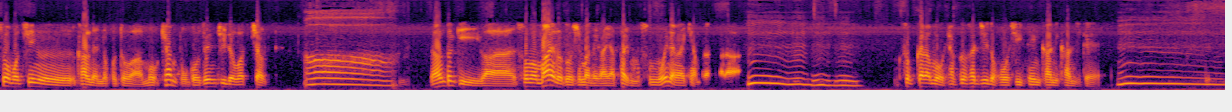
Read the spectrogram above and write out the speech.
そう、もうチーム関連のことは、もうキャンプ午前中で終わっちゃう。ああ。あの時は、その前の年までがやっぱりもうすごい長いキャンプだったから、うんうんうんうん。そこからもう180度方針転換に感じて、うん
